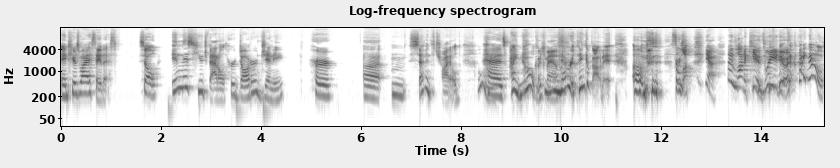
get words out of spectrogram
And here's why I say this. So, in this huge battle, her daughter Ginny, her uh, mm, seventh child, has I know Quick you math. never think about it. Um, a lot. Yeah, a lot of kids. What are you doing? I know,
